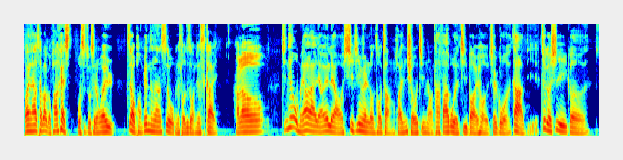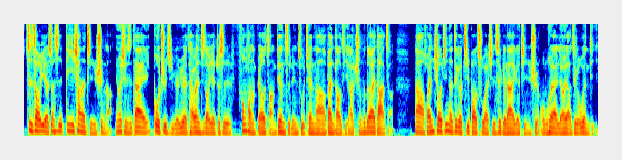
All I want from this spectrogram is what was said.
欢迎来到财报狗 Podcast，我是主持人威宇，在我旁边的呢是我们的投资总监 Sky。Hello，今天我们要来聊一聊矽晶圆龙头厂环球金哦，它发布了季报以后，结果大跌，这个是一个制造业算是第一枪的警讯啊，因为其实在过去几个月，台湾制造业就是疯狂的飙涨，电子零组件啊、半导体啊，全部都在大涨。那环球金的这个季报出来，其实是给大家一个警讯，我们会来聊一聊这个问题。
